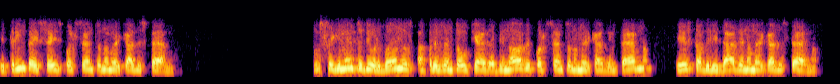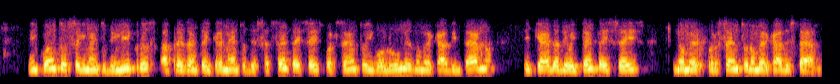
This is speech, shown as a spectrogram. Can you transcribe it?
e 36% no mercado externo. O segmento de urbanos apresentou queda de 9% no mercado interno e estabilidade no mercado externo, enquanto o segmento de micros apresenta incremento de 66% em volumes no mercado interno e queda de 86% no mercado externo.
